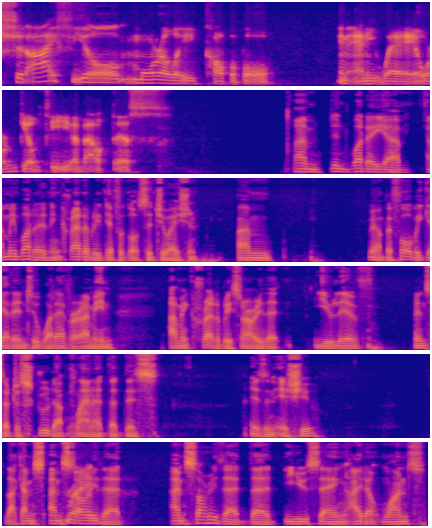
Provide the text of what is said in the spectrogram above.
should I feel morally culpable in any way or guilty about this? Um, what a, um, I mean, what an incredibly difficult situation. Um, you know, before we get into whatever, I mean, I'm incredibly sorry that you live in such a screwed up planet that this is an issue. Like, I'm, I'm sorry Right. that, I'm sorry that that you saying I don't want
